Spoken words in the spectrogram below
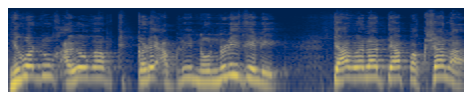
निवडणूक आयोगाकडे आपली नोंदणी केली त्यावेळेला त्या पक्षाला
